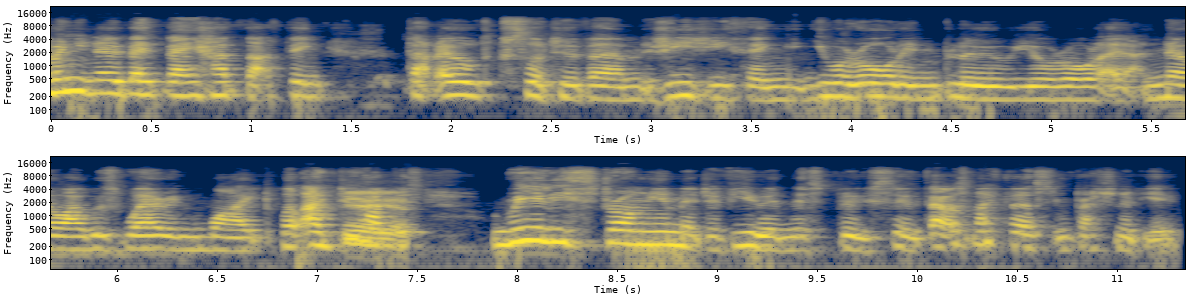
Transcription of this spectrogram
I mean, you know, they, they had that thing, that old sort of um, Gigi thing. You were all in blue. You were all. Uh, no, I was wearing white. Well, I do Yeah, have yeah. this really strong image of you in this blue suit. That was my first impression of you.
